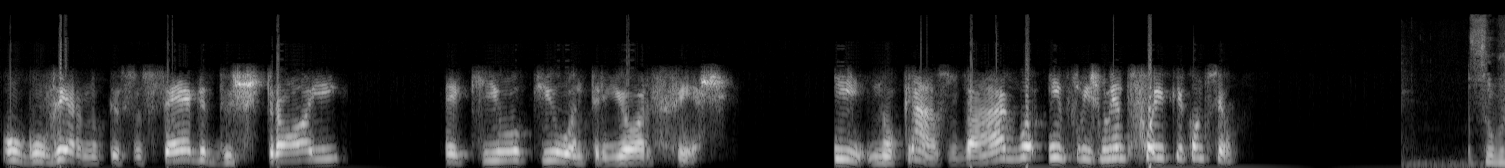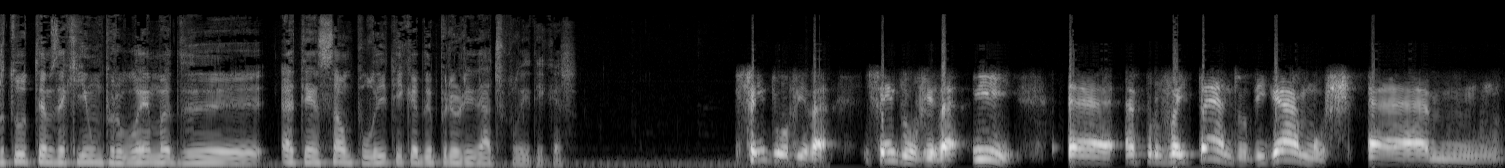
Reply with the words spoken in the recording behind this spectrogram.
o governo que se segue destrói aquilo que o anterior fez. E, no caso da água, infelizmente foi o que aconteceu. Sobretudo, temos aqui um problema de atenção política, de prioridades políticas. Sem dúvida, sem dúvida. E uh, aproveitando, digamos, uh,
